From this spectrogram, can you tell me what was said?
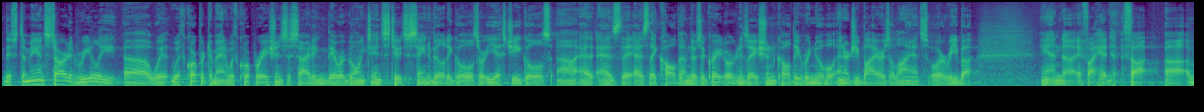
this demand started really uh, with with corporate demand, with corporations deciding they were going to institute sustainability goals, or ESG goals, uh, as they as they call them. There's a great organization called the Renewable Energy Buyers Alliance, or REBA. And uh, if I had thought uh,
